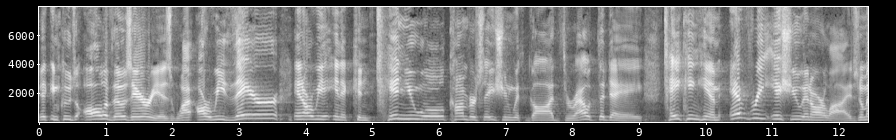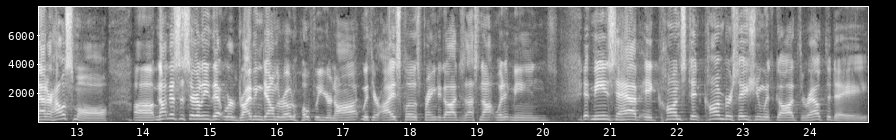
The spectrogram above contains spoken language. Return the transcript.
it includes all of those areas. Why, are we there and are we in a continual conversation with God throughout the day, taking Him every issue in our lives, no matter how small? Uh, not necessarily that we're driving down the road, hopefully you're not, with your eyes closed praying to God. That's not what it means. It means to have a constant conversation with God throughout the day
